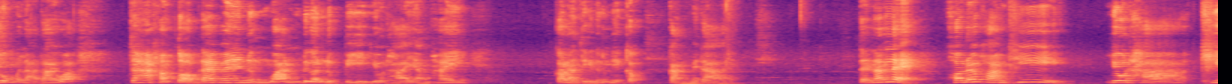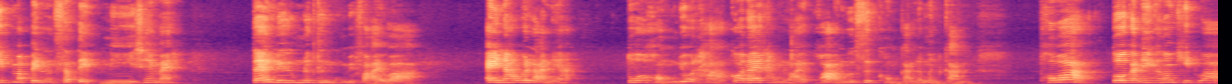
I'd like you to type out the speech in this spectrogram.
ช่วงเวลาได้ว่า จะหาคำตอบได้ภายในหนึ่งวันเดือนหรือปีโยธายังให้การันตีเรื่องนี้กับกันไม่ได้ แต่นั่นแหละพอด้วยความที่โยธาคิดมาเป็นสเต็ปนี้ใช่ไหมแต่ลืมนึกถึงมุมอีฝ่ายว่า ไอ้ณเวลาเนี้ยตัวของโยธาก็ได้ทำร้ายความรู้สึกของกันแล้วเหมือนกัน เพราะว่าตัวกันเองก็ต้องคิดว่า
